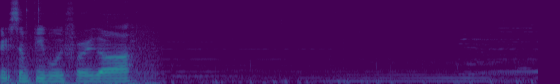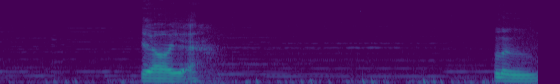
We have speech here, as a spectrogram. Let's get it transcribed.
Shoot some people before we go off. Yeah, oh yeah. Hello.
